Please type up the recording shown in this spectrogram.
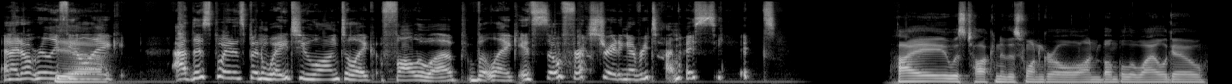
And I don't really feel like, at this point it's been way too long to like follow up, but like it's so frustrating every time I see it. I was talking to this one girl on Bumble a while ago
